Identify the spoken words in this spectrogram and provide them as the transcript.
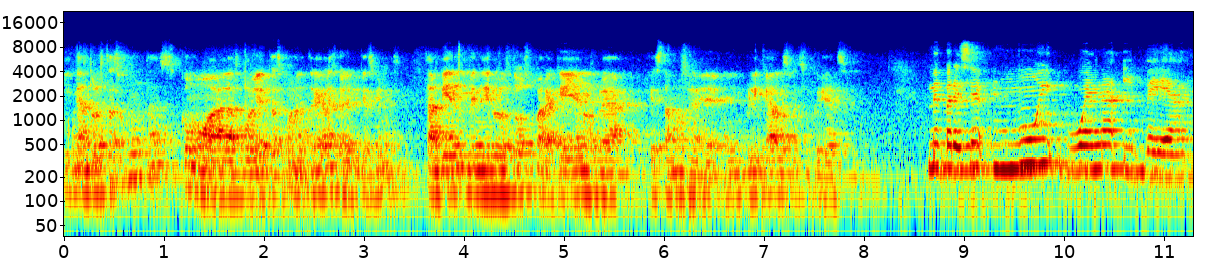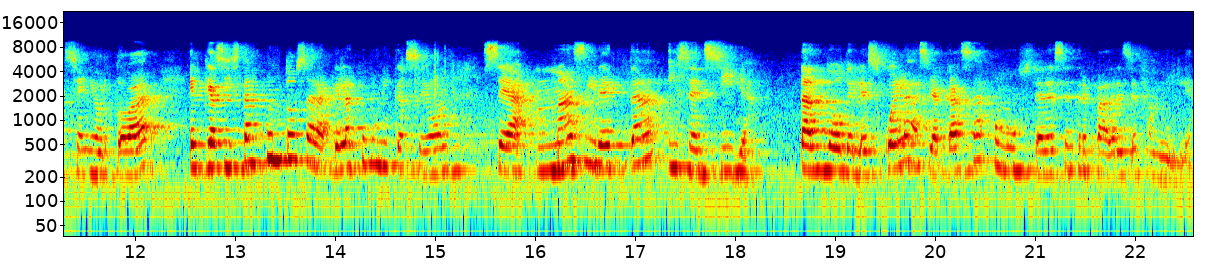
Y tanto estas juntas como a las boletas cuando entregan las calificaciones, también venir los dos para que ella nos vea que estamos eh, implicados en su crianza. Me parece muy buena idea, señor Tobar, el que asistan juntos hará que la comunicación sea más directa y sencilla tanto de la escuela hacia casa como ustedes entre padres de familia.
